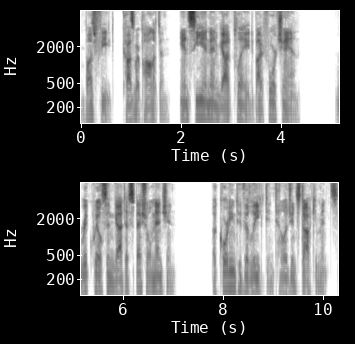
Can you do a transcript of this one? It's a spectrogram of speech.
BuzzFeed, Cosmopolitan, and CNN got played by 4chan. Rick Wilson got a special mention. According to the leaked intelligence documents,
